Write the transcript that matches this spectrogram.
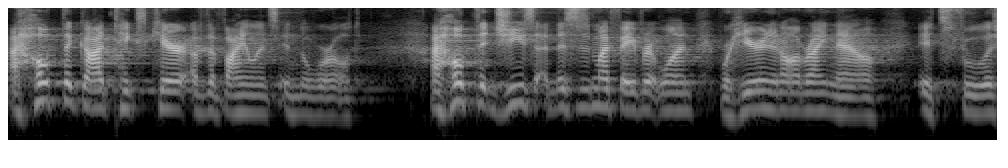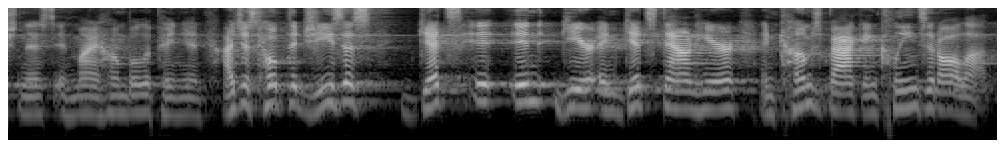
I hope that God takes care of the violence in the world. I hope that Jesus, this is my favorite one, we're hearing it all right now. It's foolishness, in my humble opinion. I just hope that Jesus gets it in gear and gets down here and comes back and cleans it all up.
